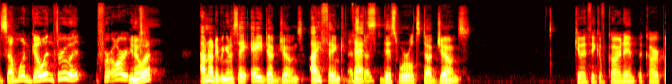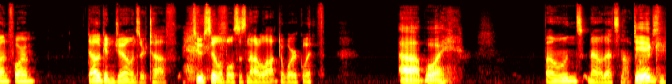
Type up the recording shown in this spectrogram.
someone going through it for art. You know what? I'm not even going to say a Doug Jones. I think That's that's, this world's Doug Jones. Can I think of a car name, a car pun for him? Doug and Jones are tough. Two syllables is not a lot to work with. Oh boy. Bones? No, that's not cars. Dig,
